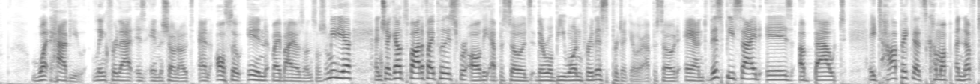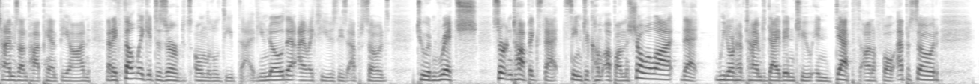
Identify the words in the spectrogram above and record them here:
what have you. Link for that is in the show notes and also in my bios on social media. And check out Spotify playlist for all the episodes. There will be one for this particular episode. And this B side is about a topic that's come up enough times on Pop Pantheon that I felt like it deserved its own little deep dive. You know that I like to use these episodes to enrich certain topics that seem to come up on the show a lot that we don't have time to dive into in depth on a full episode.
